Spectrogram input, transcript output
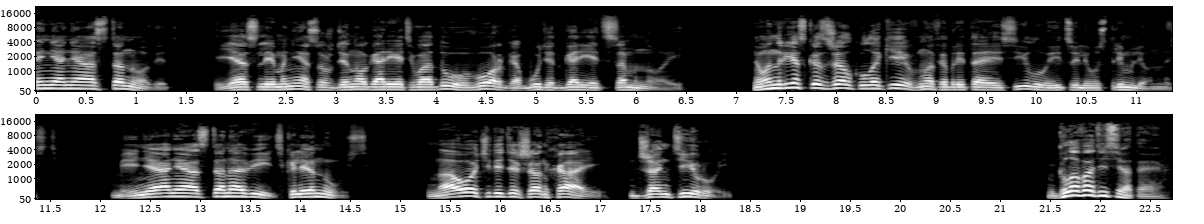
меня не остановит. Если мне суждено гореть в аду, Ворга будет гореть со мной». Он резко сжал кулаки, вновь обретая силу и целеустремленность. «Меня не остановить, клянусь! На очереди Шанхай! Джантируй!» Глава десятая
